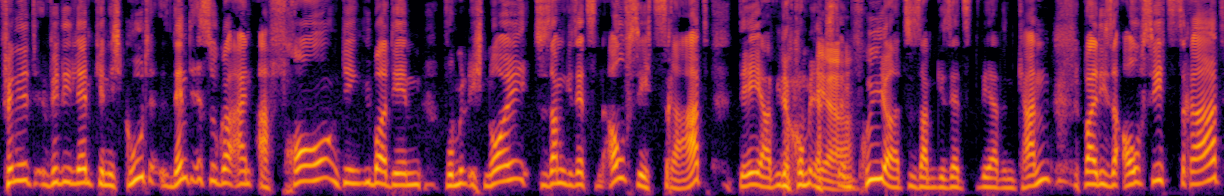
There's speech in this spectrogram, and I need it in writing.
Findet Willy Lemke nicht gut, nennt es sogar ein Affront gegenüber dem womöglich neu zusammengesetzten Aufsichtsrat, der ja wiederum erst Ja. im Frühjahr zusammengesetzt werden kann, weil dieser Aufsichtsrat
